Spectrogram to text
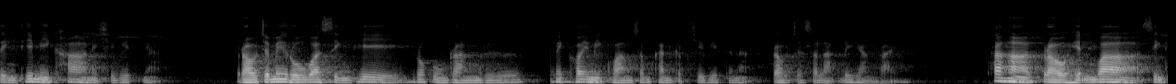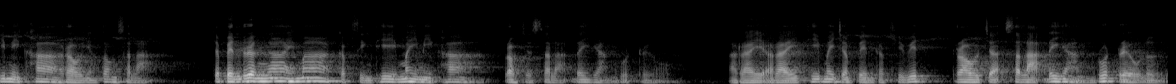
สิ่งที่มีค่าในชีวิตเนี่ยเราจะไม่รู้ว่าสิ่งที่รกรุงรังหรือ ไม่ค่อยมีความสำคัญกับชีวิตนะเราจะสละได้อย่างไร ถ้าหากเราเห็นว่าสิ่งที่มีค่าเรายังต้องสละ จะเป็นเรื่องง่ายมากกับสิ่งที่ไม่มีค่า เราจะสละได้อย่างรวดเร็ว อะไรอะไรที่ไม่จำเป็นกับชีวิต เราจะสละได้อย่างรวดเร็วเลย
